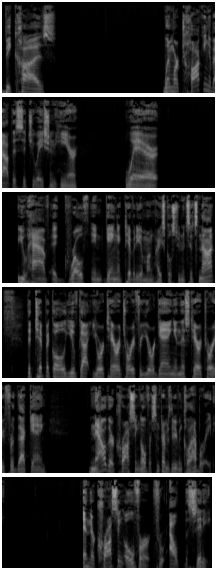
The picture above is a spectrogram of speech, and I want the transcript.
because when we're talking about this situation here where you have a growth in gang activity among high school students. It's not the typical you've got your territory for your gang and this territory for that gang. Now they're crossing over. Sometimes they're even collaborating. And they're crossing over throughout the city.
